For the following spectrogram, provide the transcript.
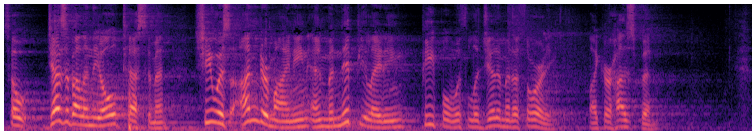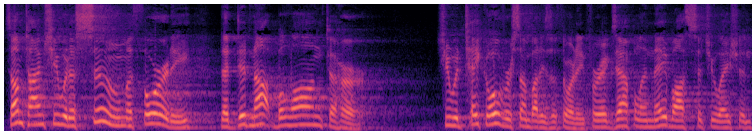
So, Jezebel in the Old Testament she was undermining and manipulating people with legitimate authority, like her husband. Sometimes she would assume authority that did not belong to her. She would take over somebody's authority. For example, in Naboth's situation,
